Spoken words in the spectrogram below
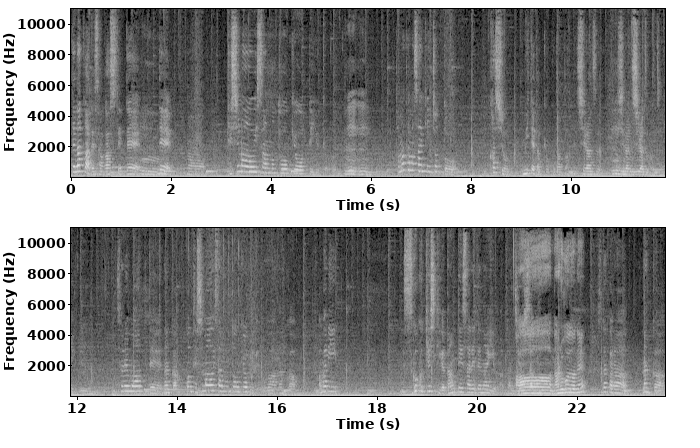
で中で探してて、うん。であの手島葵さんの「東京」っていう曲。んうんうん。たまたま最近ちょっと歌詞を見てた曲だったんで知らずうん。知らず知らずのうちに、それもあってなんかこの手島葵さんの「東京」って曲はなんかあまりすごく景色が断定されてないような感じがしたの。ああなるほどね。だからなんか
